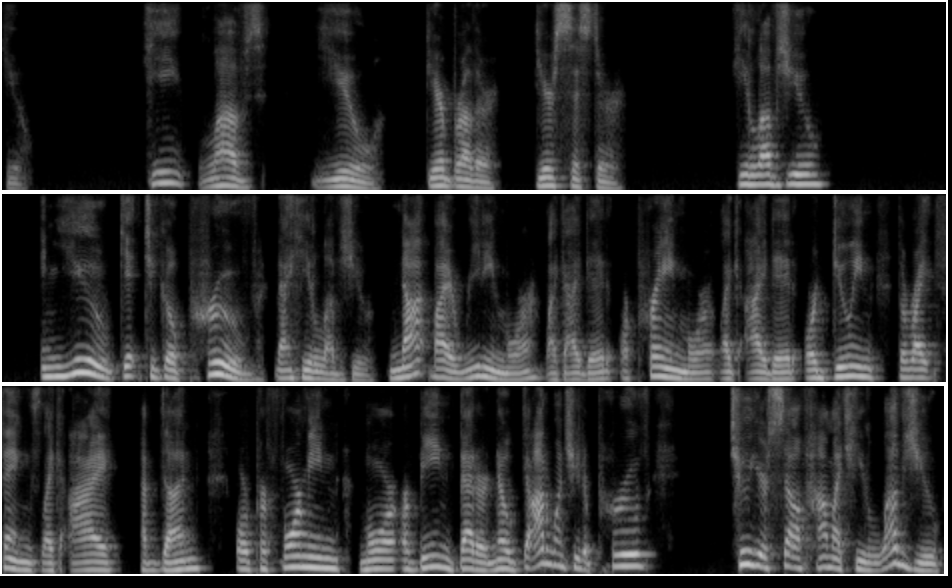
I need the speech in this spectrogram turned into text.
you. He loves you, dear brother, dear sister, he loves you. And you get to go prove that he loves you, not by reading more like I did, or praying more like I did, or doing the right things like I have done, or performing more or being better. No, God wants you to prove to yourself how much he loves you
